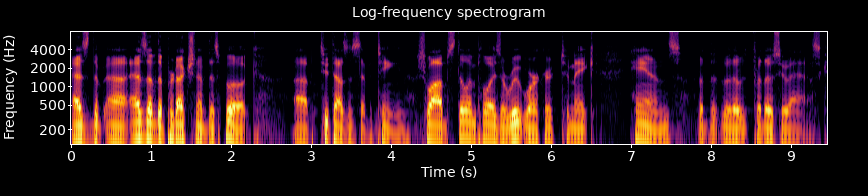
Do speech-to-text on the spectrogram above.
As the uh, as of the production of this book, uh, 2017, Schwab still employs a root worker to make hands for the for those who ask.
